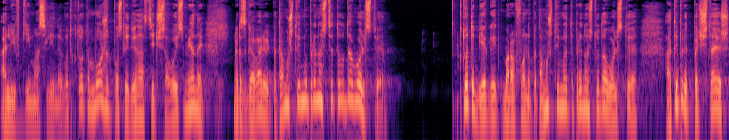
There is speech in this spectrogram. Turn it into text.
оливки и маслины. Вот кто-то может после 12-часовой смены разговаривать, потому что ему приносит это удовольствие. Кто-то бегает марафоны, потому что ему это приносит удовольствие, а ты предпочитаешь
